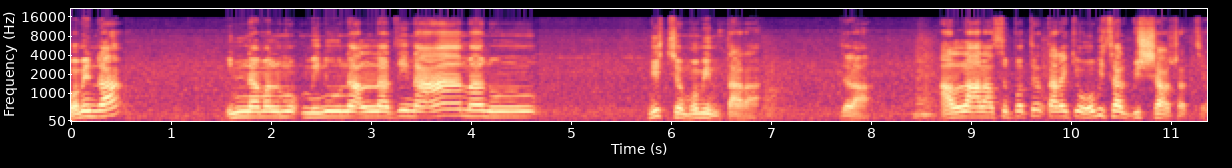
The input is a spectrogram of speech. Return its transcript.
মমিনরা, ইন্নামাল মিনুনা আল্লাহ আমানু নিশ্চয় মমিন তারা। যারা আল্লাহ আলাসের পথে তারা কি অবিচার বিশ্বাস আছে?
